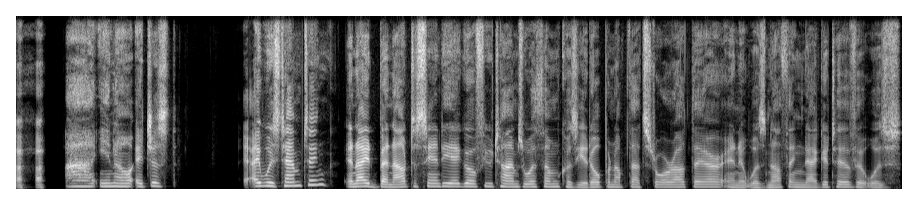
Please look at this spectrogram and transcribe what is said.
uh, you know, it just, it was tempting. And I'd been out to San Diego a few times with him because he had opened up that store out there and it was nothing negative. It was,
